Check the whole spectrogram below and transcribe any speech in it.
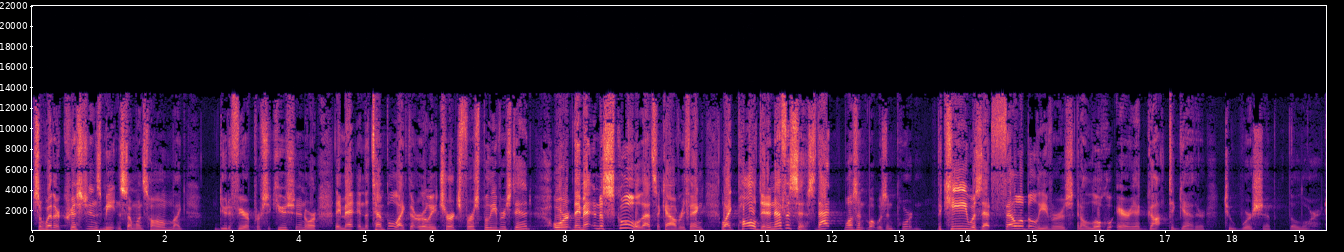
So whether Christians meet in someone's home, like due to fear of persecution, or they met in the temple like the early church first believers did, or they met in a school, that's a Calvary thing, like Paul did in Ephesus. That wasn't what was important. The key was that fellow believers in a local area got together to worship the Lord.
